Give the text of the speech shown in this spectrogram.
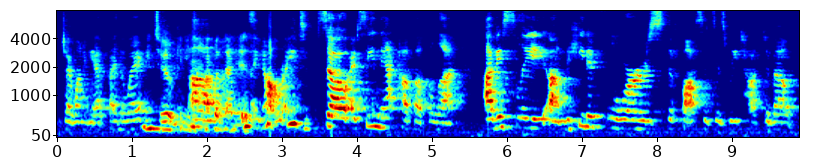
which I want to get, by the way. Me too. Can you tell um, me what that is? I know, right? So I've seen that pop up a lot. Obviously, um, the heated floors, the faucets, as we talked about,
